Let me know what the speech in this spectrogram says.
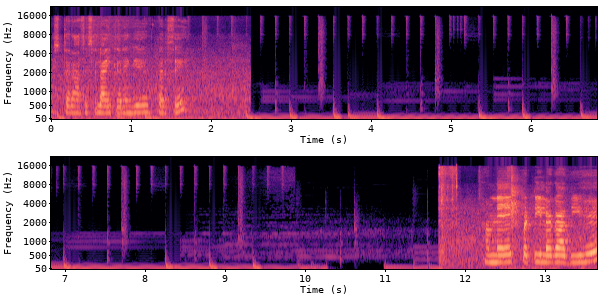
इस तरह से सिलाई करेंगे ऊपर से। हमने एक पट्टी लगा दी है।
